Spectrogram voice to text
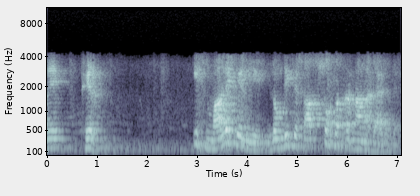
دے، پھر اس مالک کے لیے لونڈی کے ساتھ صحبت کرنا ناجائز ہو جائے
